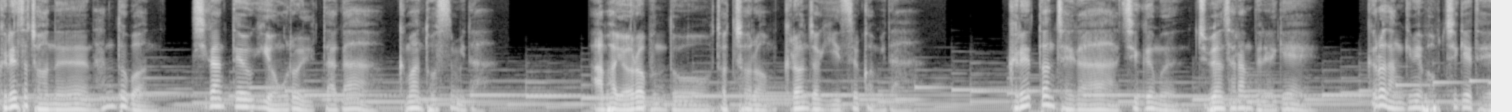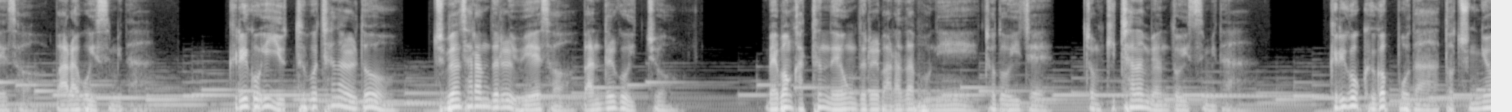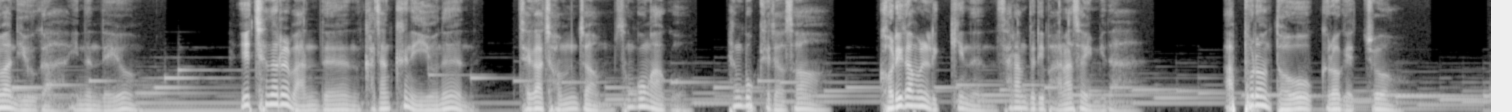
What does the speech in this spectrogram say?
그래서 저는 한두 번 시간 때우기 용으로 읽다가 그만뒀습니다. 아마 여러분도 저처럼 그런 적이 있을 겁니다. 그랬던 제가 지금은 주변 사람들에게 끌어당김의 법칙에 대해서 말하고 있습니다. 그리고 이 유튜브 채널도 주변 사람들을 위해서 만들고 있죠. 매번 같은 내용들을 말하다 보니 저도 이제 좀 귀찮은 면도 있습니다. 그리고 그것보다 더 중요한 이유가 있는데요. 이 채널을 만든 가장 큰 이유는 제가 점점 성공하고 행복해져서 거리감을 느끼는 사람들이 많아서입니다. 앞으로는 더욱 그러겠죠.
